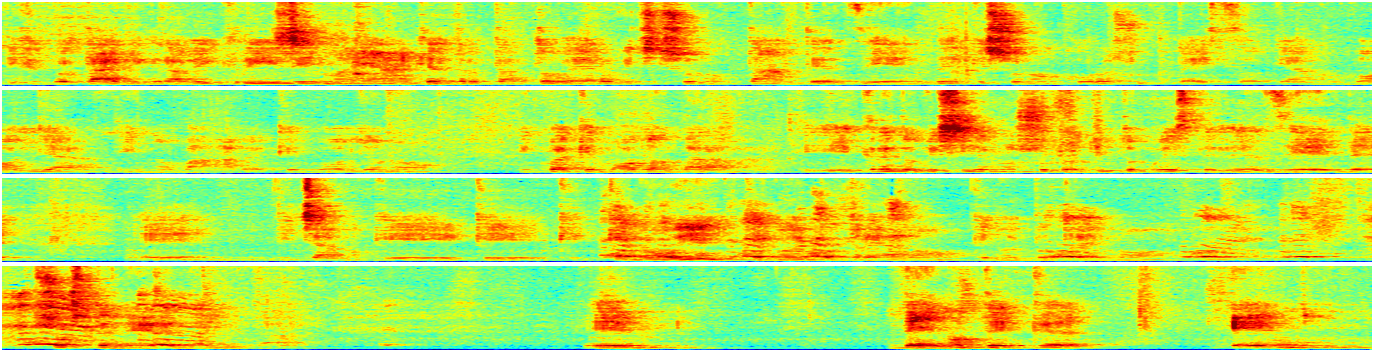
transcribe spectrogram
difficoltà e di grave crisi, ma è anche altrettanto vero che ci sono tante aziende che sono ancora sul pezzo, che hanno voglia di innovare, che vogliono in qualche modo andare avanti e credo che siano soprattutto queste le aziende eh, diciamo che, che, che, che, noi, noi potremmo, noi potremmo sostenere ed aiutare. Ehm, Denotech è un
